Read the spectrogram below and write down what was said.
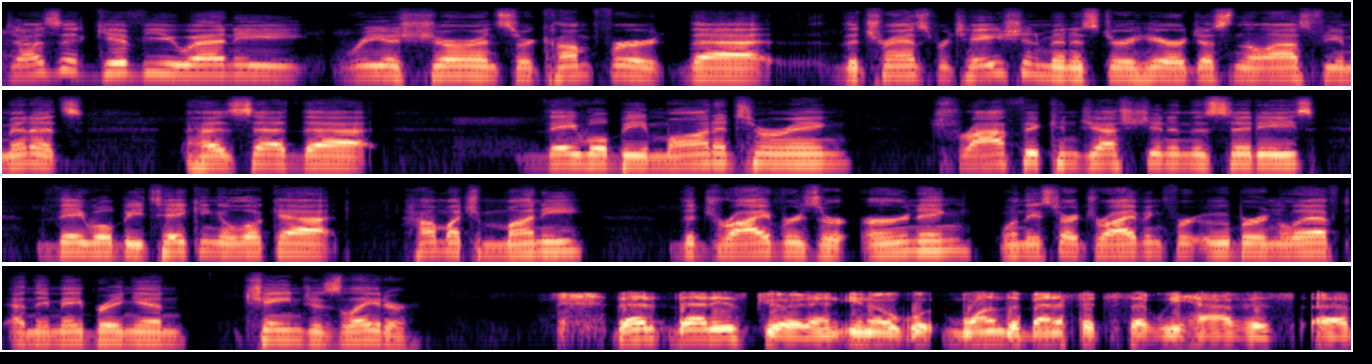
Does it give you any reassurance or comfort that the transportation minister here, just in the last few minutes, has said that they will be monitoring traffic congestion in the cities. They will be taking a look at how much money the drivers are earning when they start driving for Uber and Lyft, and they may bring in changes later. That that is good, and you know one of the benefits that we have is uh,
